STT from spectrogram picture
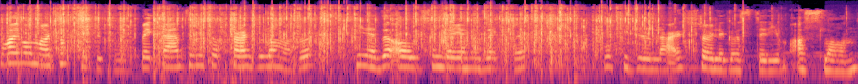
bu hayvanlar çok küçükmüş. Beklentimi çok karşılamadı. Yine de oğlum beğenecektir. Bu figürler şöyle göstereyim. Aslan.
